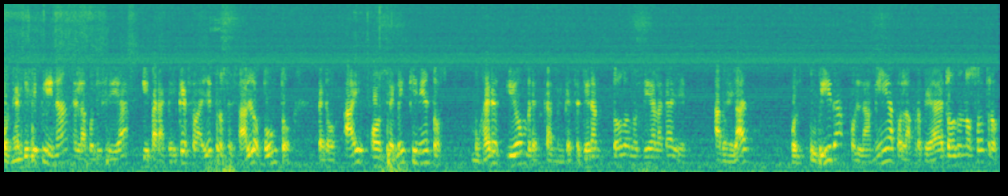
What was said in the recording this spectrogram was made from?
poner disciplina en la policía y para aquel que falle procesarlo, punto. Pero hay 11.500 mujeres y hombres, Carmen, que se tiran todos los días a la calle a velar por tu vida, por la mía, por la propiedad de todos nosotros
